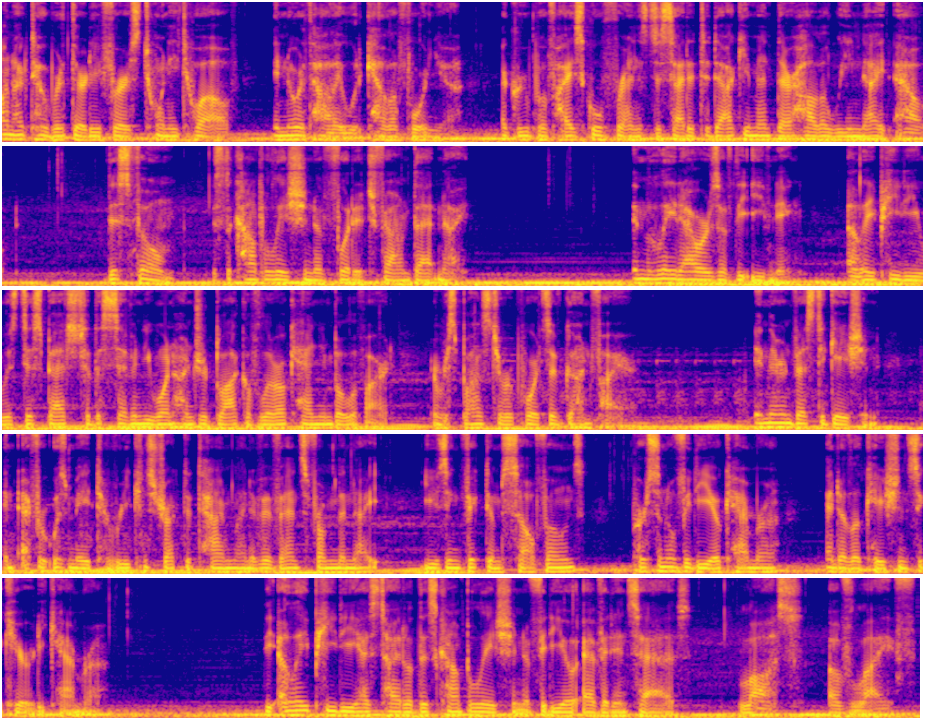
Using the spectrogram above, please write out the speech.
On October 31st, 2012, in North Hollywood, California, a group of high school friends decided to document their Halloween night out. This film is the compilation of footage found that night. In the late hours of the evening, LAPD was dispatched to the 7100 block of Laurel Canyon Boulevard in response to reports of gunfire. In their investigation, an effort was made to reconstruct a timeline of events from the night using victims' cell phones, personal video camera, and a location security camera. The LAPD has titled this compilation of video evidence as Loss of Life.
